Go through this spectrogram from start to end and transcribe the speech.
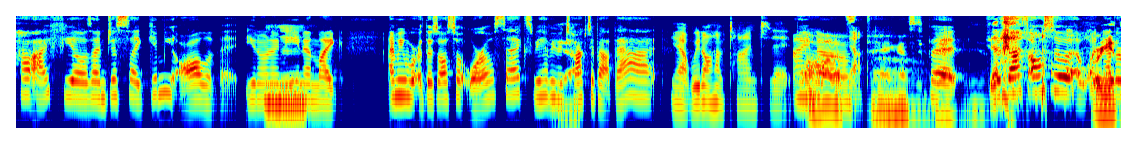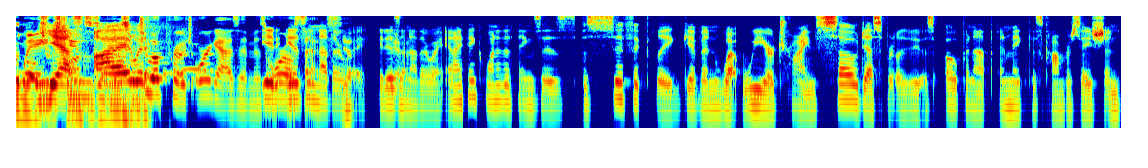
How I feel is I'm just like, give me all of it. You know what I mm-hmm. mean? And like, I mean, we're, there's also oral sex. We haven't even Yeah. talked about that. Yeah. We don't have time today. I oh, know. that's Yeah. dang, that's too But, bad. but that's also a- We're gonna get another way most to, Yes, I would- to approach orgasm is It oral is sex. another Yeah. way. It is Yeah. another way. And I think one of the things is specifically given what we are trying so desperately to do is open up and make this conversation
